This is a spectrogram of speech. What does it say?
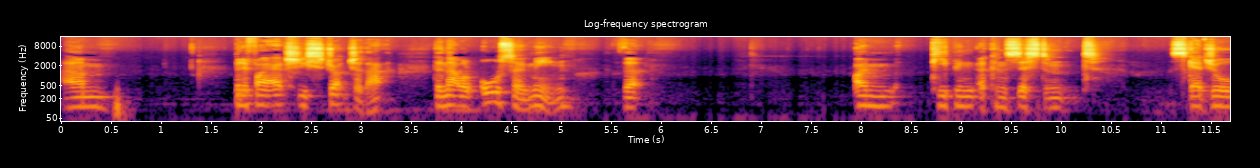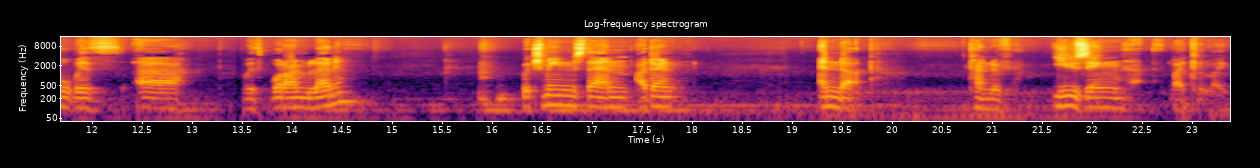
Um, but if I actually structure that, then that will also mean that I'm keeping a consistent schedule with uh, with what I'm learning, which means then I don't end up kind of using like like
